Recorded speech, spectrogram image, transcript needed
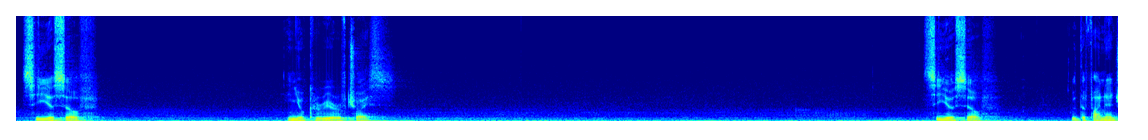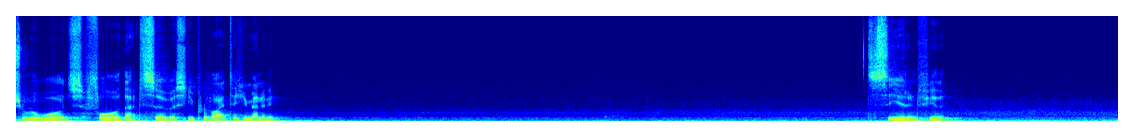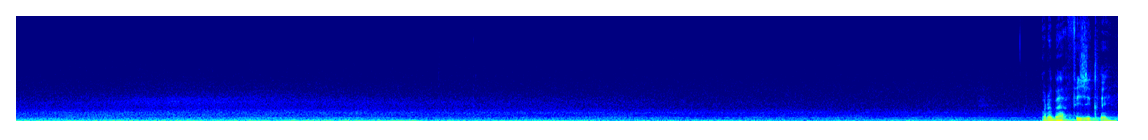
See yourself in your career of choice. See yourself with the financial rewards for that service you provide to humanity. See it and feel it. What about physically?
